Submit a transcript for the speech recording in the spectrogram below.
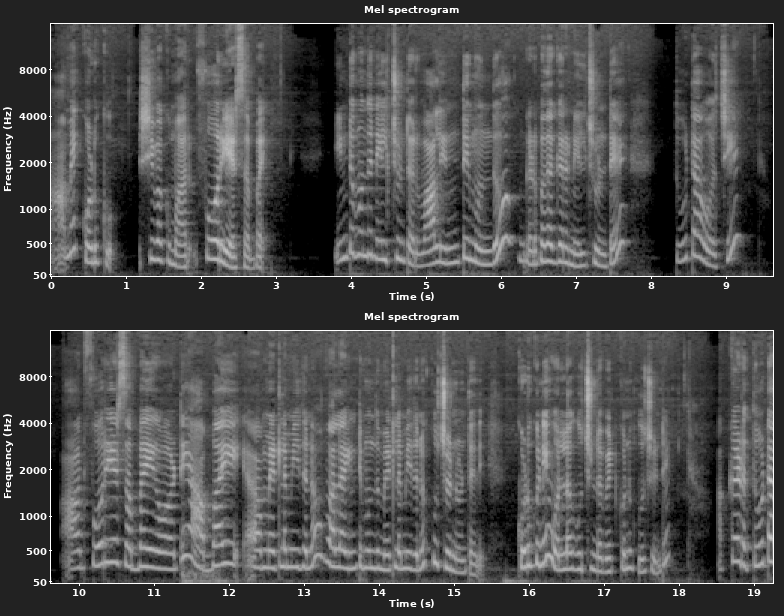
ఆమె కొడుకు శివకుమార్ ఫోర్ ఇయర్స్ అబ్బాయి. ఇంటి ముందు నిల్చుంటారు. వాళ్ళ ఇంటి ముందు గడప దగ్గర నిల్చుంటే తూటా వచ్చి ఆ ఫోర్ ఇయర్స్ అబ్బాయి కాబట్టి ఆ అబ్బాయి ఆ మెట్ల మీదనో వాళ్ళ ఇంటి ముందు మెట్ల మీదనో కూర్చొని ఉంటుంది. కొడుకుని ఒళ్ళో కూర్చుండబెట్టుకొని కూర్చుంటే అక్కడ తూటా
